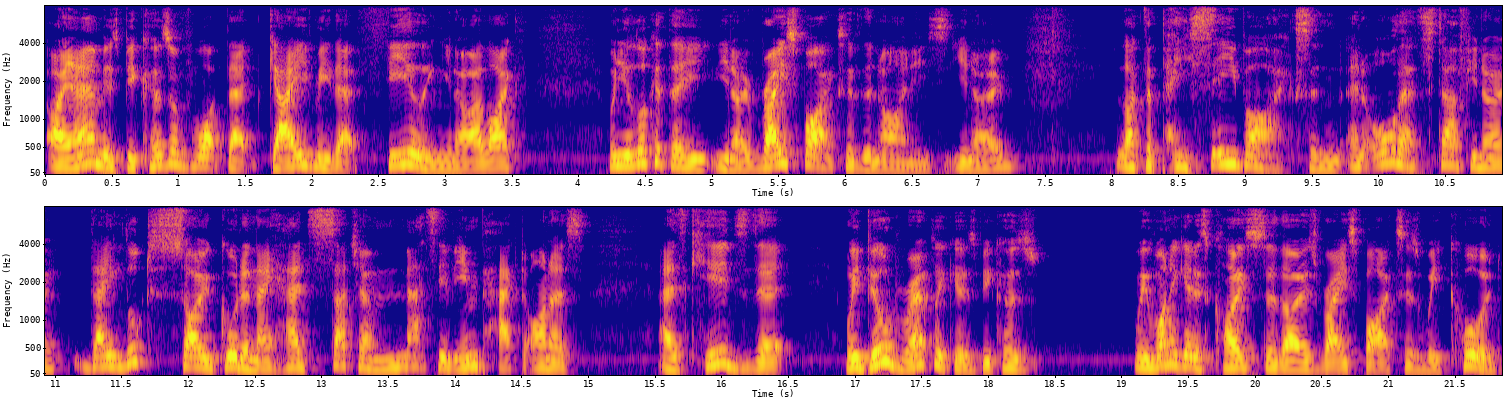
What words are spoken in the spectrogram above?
I am is because of what that gave me that feeling. You know, I like when you look at the, you know, race bikes of the 90s, you know, like the PC bikes and, and all that stuff, you know, they looked so good and they had such a massive impact on us as kids that we build replicas because we want to get as close to those race bikes as we could.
